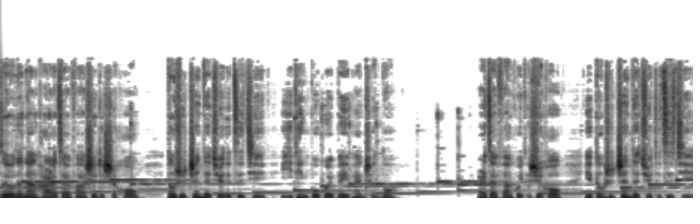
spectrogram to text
所有的男孩在发誓的时候，都是真的觉得自己一定不会背叛承诺；而在反悔的时候，也都是真的觉得自己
